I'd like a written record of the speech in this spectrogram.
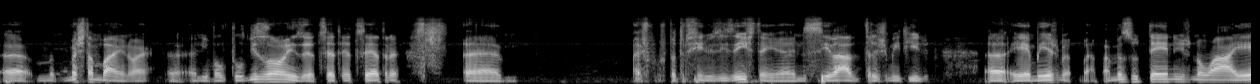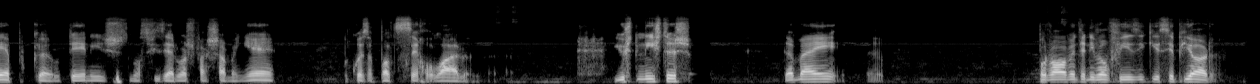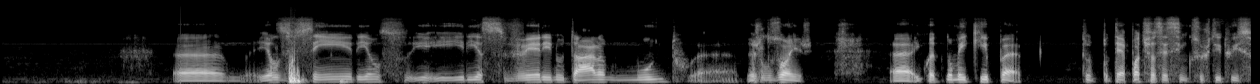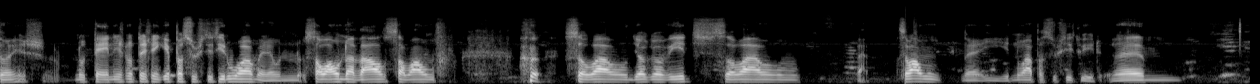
uh, mas também, não é? Uh, a nível de televisões, etc, etc. Uh, os patrocínios existem, a necessidade de transmitir é a mesma, mas o ténis não há época, o ténis, não se fizer hoje, faz amanhã, a coisa pode se enrolar. E os tenistas também provavelmente a nível físico ia ser pior. Eles sim iriam iria-se ver e notar muito uh, as lesões. Uh, enquanto numa equipa tu até podes fazer cinco substituições, no ténis não tens ninguém para substituir o homem. Né? Só há um Nadal, só há um só há um Djokovic, só há um só há um né? e não há para substituir. Um,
